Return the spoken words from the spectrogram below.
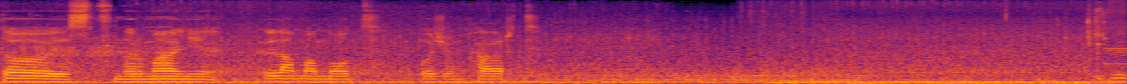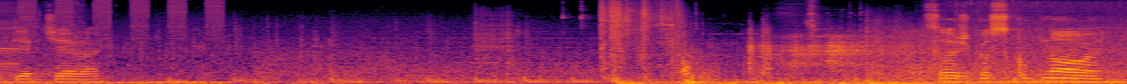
To jest normalnie lama mod, poziom hard. Wypierdzielaj. Coś go skubnąłem.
